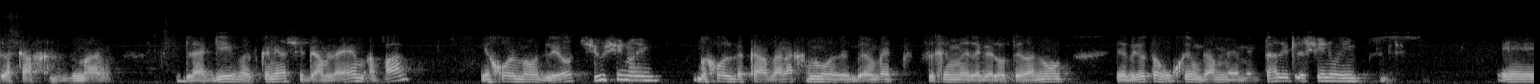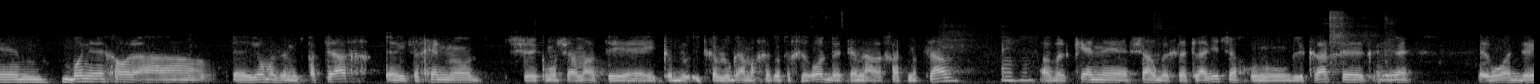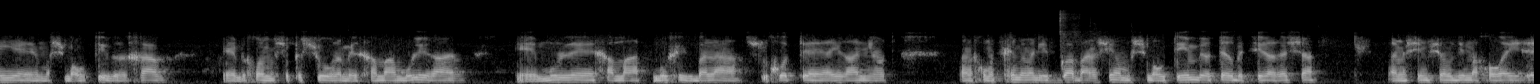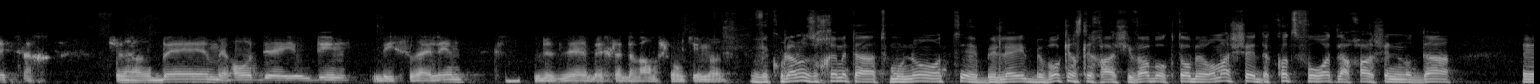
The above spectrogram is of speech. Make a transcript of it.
לקח זמן להגיב, אז כנראה שגם להם, אבל יכול מאוד להיות שיהיו שינויים בכל דקה, ואנחנו באמת צריכים לגלות ערנות ולהיות ערוכים גם מנטלית לשינויים. בואו נראה איך היום הזה מתפתח. ייתכן מאוד שכמו שאמרתי, יתקבלו, יתקבלו גם החלטות אחרות בהתאם להערכת מצב, אבל כן אפשר בהחלט להגיד שאנחנו לקראת כנראה אירוע די משמעותי ורחב בכל מה שקשור למלחמה מול איראן, מול חמאס, מול חיזבאללה, שלוחות האיראניות. אנחנו מצליחים באמת לפגוע באנשים המשמעותיים ביותר בציר הרשע, אנשים שעומדים מאחורי רצח של הרבה מאוד יהודים וישראלים, וזה בהחלט דבר משמעותי מאוד. וכולנו זוכרים את התמונות בליל, בבוקר, סליחה, 7 באוקטובר, ממש דקות ספורות לאחר שנודע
